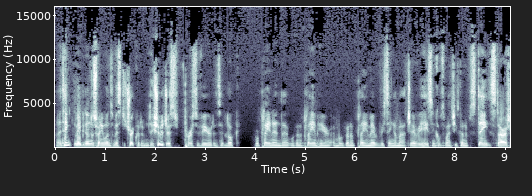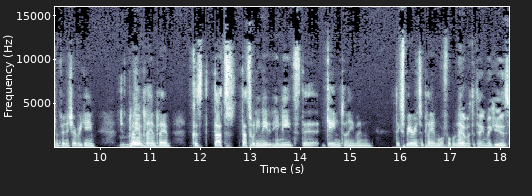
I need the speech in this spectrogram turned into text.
and I think maybe the under 21s missed a trick with him. They should have just persevered and said, look, we're playing Enda, we're going to play him here, and we're going to play him every single match, every Hastings Cups match. He's going to stay, start and finish every game. Just mm-hmm. play him, play him, play him. Cause that's, that's what he needed. He needs the game time and the experience of playing more football. Yeah, but the thing, Mickey, is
